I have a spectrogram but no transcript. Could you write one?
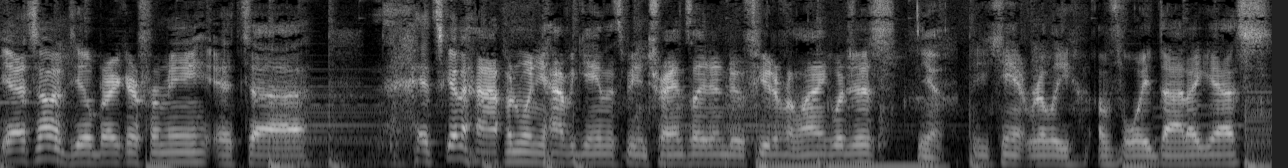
Yeah, it's not a deal breaker for me. It's uh, it's gonna happen when you have a game that's being translated into a few different languages. Yeah, You can't really avoid that, I guess.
